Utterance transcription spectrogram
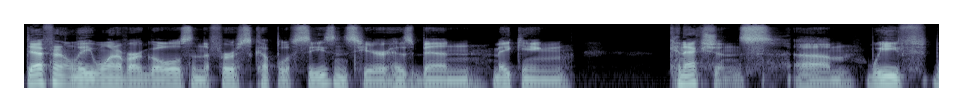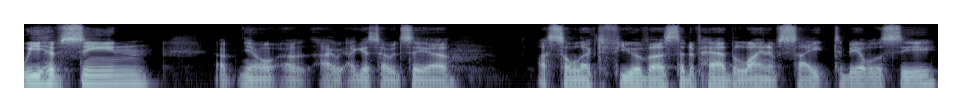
definitely one of our goals in the first couple of seasons here has been making connections. Um, we've we have seen, uh, you know, uh, I, I guess I would say a a select few of us that have had the line of sight to be able to see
